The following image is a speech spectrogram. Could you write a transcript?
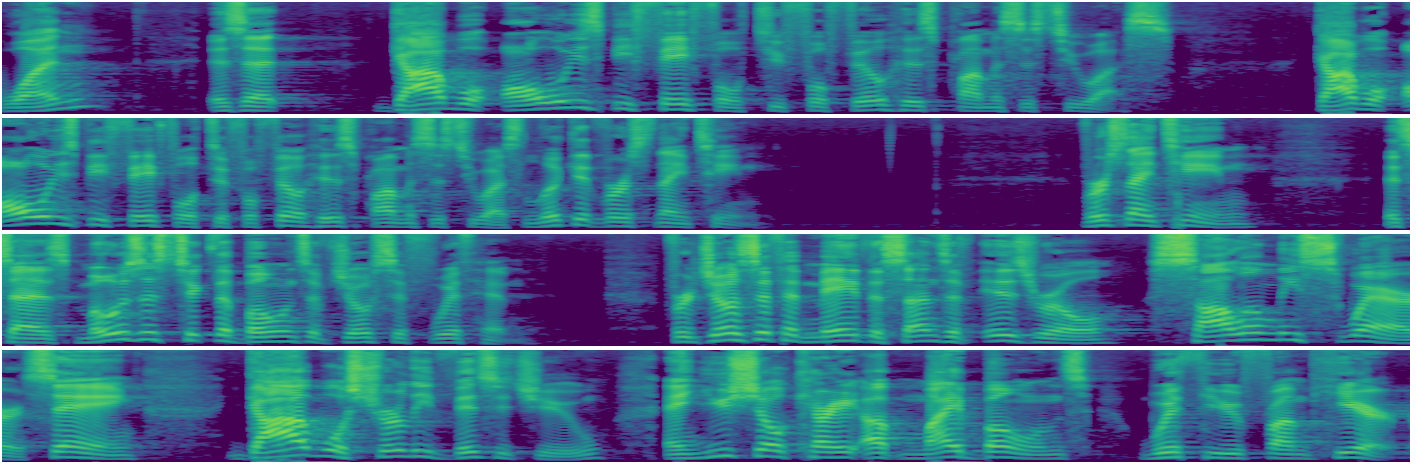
One is that God will always be faithful to fulfill his promises to us. God will always be faithful to fulfill his promises to us. Look at verse 19. Verse 19, it says, Moses took the bones of Joseph with him. For Joseph had made the sons of Israel solemnly swear, saying, God will surely visit you, and you shall carry up my bones with you from here.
